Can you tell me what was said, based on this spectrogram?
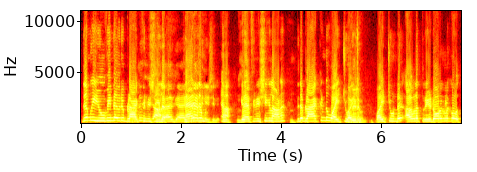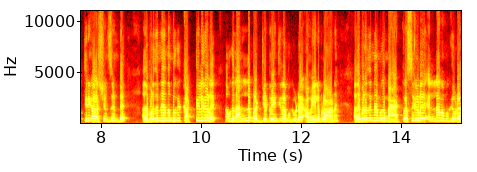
ഇത് നമുക്ക് യുവിന്റെ ഒരു ബ്ലാക്ക് ൽ. ഗ്രേ ഫിനിഷിംഗിലാണ് ഇതിന്റെ ബ്ലാക്ക് ഉണ്ട് വൈറ്റ് ഉണ്ട്. വൈറ്റ് ഉണ്ട്. അതുപോലെ ത്രീ ഡോറുകളൊക്കെ ഒത്തിരി കളക്ഷൻസ് ഉണ്ട്. അതുപോലെ തന്നെ നമുക്ക് കട്ടിലുകൾ നമുക്ക് നല്ല ബഡ്ജറ്റ് റേഞ്ചിൽ നമുക്ക് ഇവിടെ അവൈലബിൾ ആണ്. അതുപോലെ തന്നെ നമുക്ക് മാട്രസുകൾ എല്ലാം നമുക്ക് ഇവിടെ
